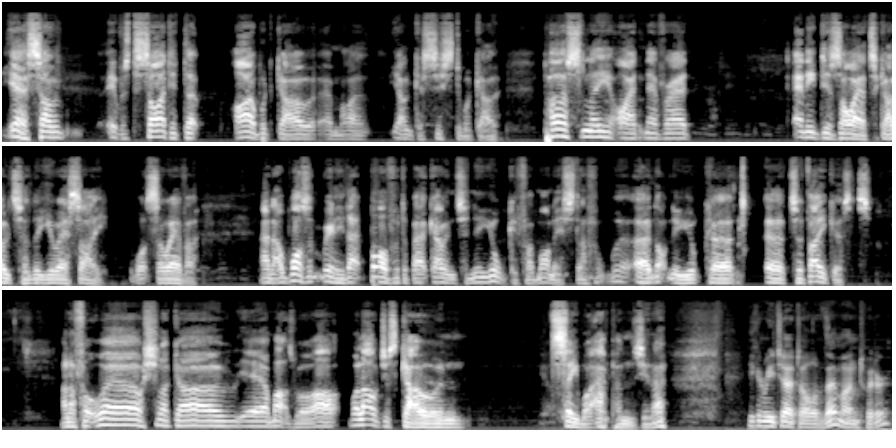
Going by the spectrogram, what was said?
yeah, so it was decided that I would go and my younger sister would go. Personally, I had never had any desire to go to the USA whatsoever. And I wasn't really that bothered about going to New York, if I'm honest. I thought, well, uh, not New York, uh, uh, to Vegas. And I thought, well, shall I go? Yeah, I might as well. I'll, well, I'll just go and see what happens, you know. You can reach out to all of them on Twitter,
